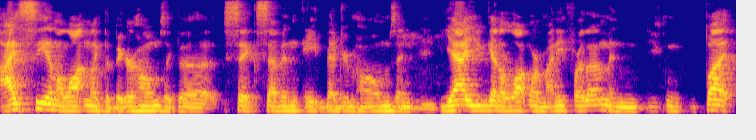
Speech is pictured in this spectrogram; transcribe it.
I see them a lot in like the bigger homes, like the six, seven, eight bedroom homes, and Mhm. yeah, you can get a lot more money for them, and you can, but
